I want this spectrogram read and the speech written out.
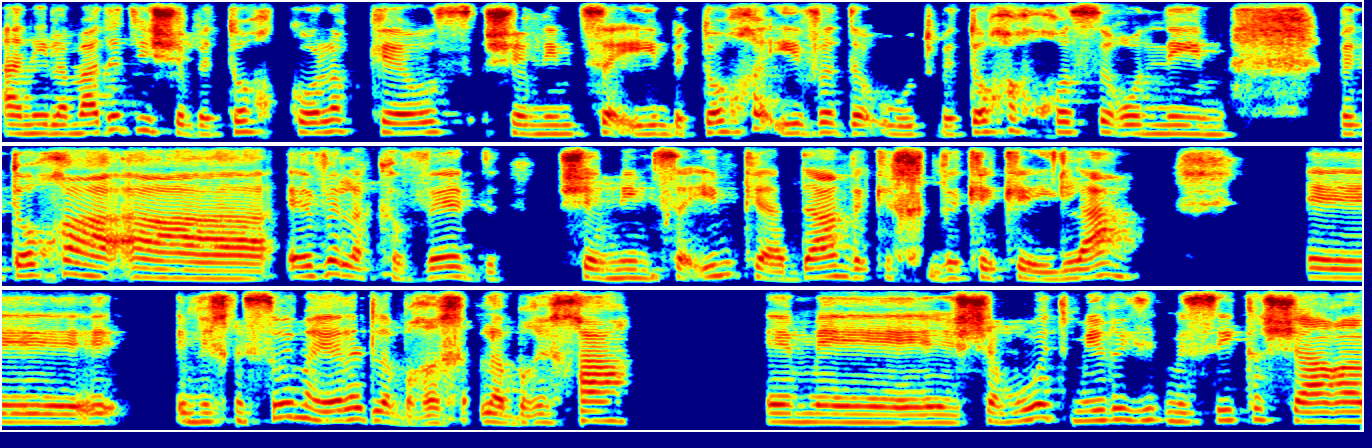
אני למדתי שבתוך כל הכאוס שהם נמצאים, בתוך האי-ודאות, בתוך החוסר אונים, בתוך האבל הכבד שהם נמצאים כאדם וכ- וכקהילה, אה, הם נכנסו עם הילד לבריכה, לבריכה. הם אה, שמעו את מירי מסיקה שרה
